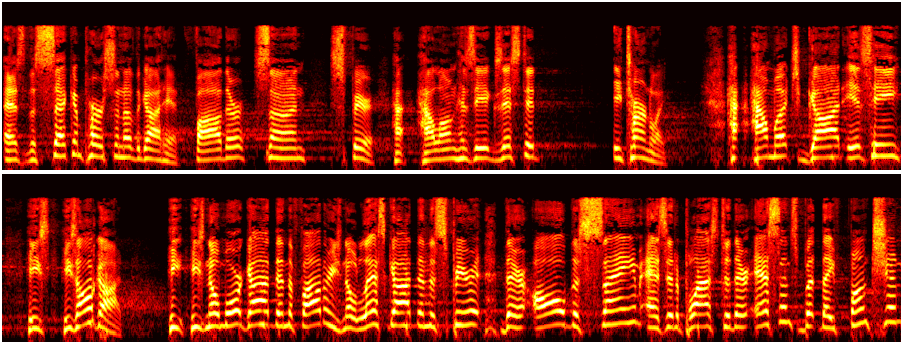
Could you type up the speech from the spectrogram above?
as the second person of the Godhead, Father, Son, Spirit. How, how long has He existed? Eternally. How, how much God is He? He's, he's all God. He, he's no more God than the Father. He's no less God than the Spirit. They're all the same as it applies to their essence, but they function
